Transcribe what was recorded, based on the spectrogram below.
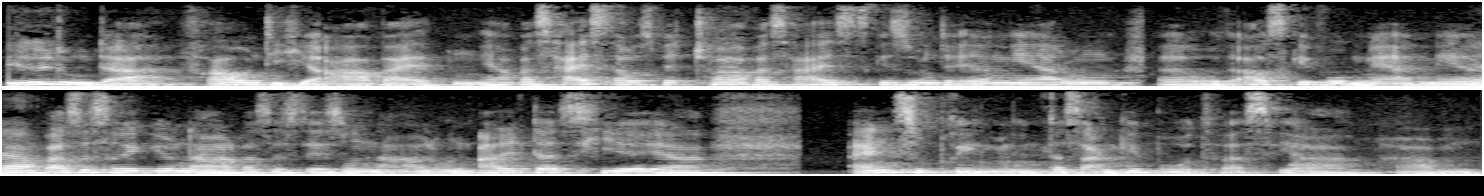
Bildung der Frauen, die hier arbeiten. Ja, was heißt Hauswirtschaft? Ja. Was heißt gesunde Ernährung äh, oder ausgewogene Ernährung? Ja. Was ist regional? Was ist saisonal? Und all das hier ja einzubringen in das Angebot, was wir haben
